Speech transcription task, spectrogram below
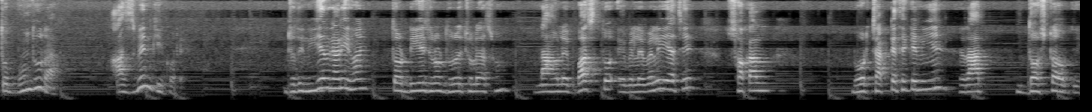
তো বন্ধুরা, আসবেন কি করে? যদি নিজের গাড়ি হয়, তো ডিএচ রোড ধরে চলে আসুন। না হলে বাস তো অ্যাভেলেবেলই আছে। সকাল ভোর চারটে থেকে নিয়ে রাত দশটা অবধি।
